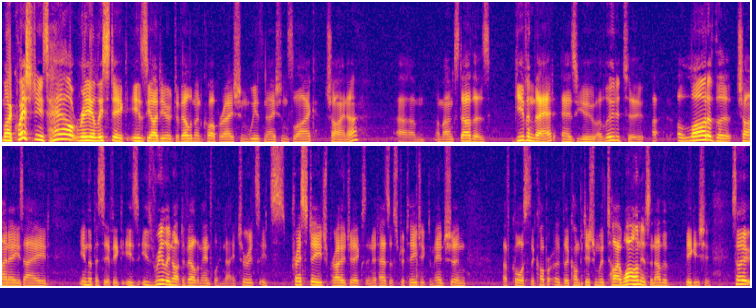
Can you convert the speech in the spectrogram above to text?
My question is how realistic is the idea of development cooperation with nations like China, um, amongst others, given that, as you alluded to, a, a lot of the Chinese aid in the Pacific is, is really not developmental in nature. It's, it's prestige projects and it has a strategic dimension. Of course, the, comp- the competition with Taiwan is another big issue. So,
